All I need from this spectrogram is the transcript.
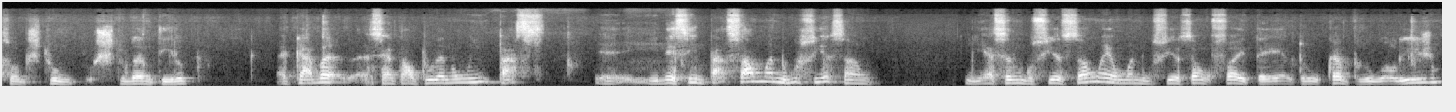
sobre estudo estudantil, acaba, a certa altura, num impasse. Eh, e nesse impasse há uma negociação. E essa negociação é uma negociação feita entre o campo do gaullismo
